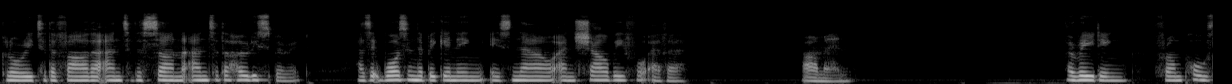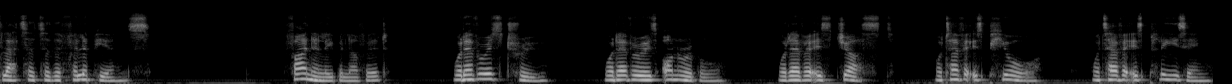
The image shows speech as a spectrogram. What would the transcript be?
Glory to the Father, and to the Son, and to the Holy Spirit, as it was in the beginning, is now, and shall be for ever. Amen. A reading from Paul's letter to the Philippians. Finally, beloved, whatever is true, whatever is honourable, whatever is just, whatever is pure, whatever is pleasing,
